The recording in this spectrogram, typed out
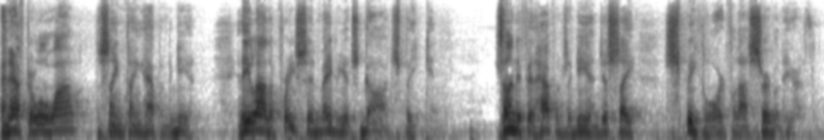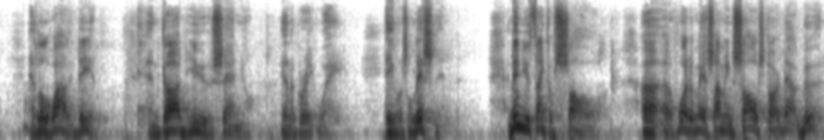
And after a little while, the same thing happened again. And Eli the priest said, Maybe it's God speaking. Son, if it happens again, just say, Speak, Lord, for thy servant heareth. And a little while he did. And God used Samuel in a great way. He was listening. And then you think of Saul. Uh, uh, what a mess. I mean, Saul started out good.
